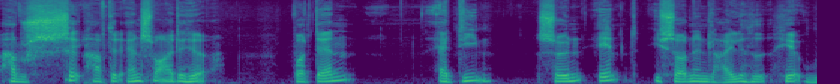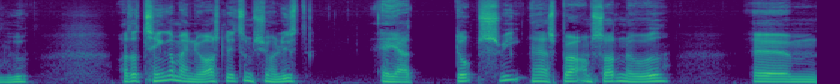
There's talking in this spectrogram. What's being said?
har du selv haft et ansvar i det her? Hvordan er din søn endt i sådan en lejlighed herude? Og der tænker man jo også lidt som journalist, at jeg er dum svin, når jeg spørger om sådan noget. Øhm,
